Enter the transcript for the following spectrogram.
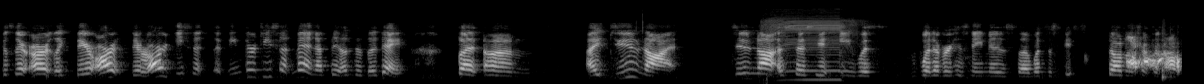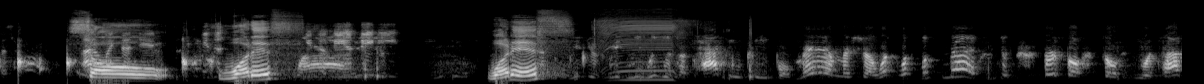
because there are like there are there are decent. I mean, they're decent men at the end of the day, but um, I do not do not associate me with whatever his name is. Uh, what's his face? Donald Trump in office. So, a, what if? he's a man baby. What if? We just, we, we just attacking people. Man, Michelle, what, what, what's next? Just, first of all, so you attack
